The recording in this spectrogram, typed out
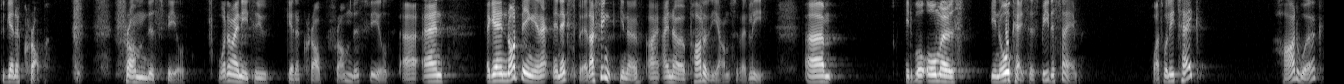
to get a crop from this field? What do I need to get a crop from this field?" Uh, and Again, not being an, an expert, I think, you know, I, I, know a part of the answer at least. Um, it will almost, in all cases, be the same. What will it take? Hard work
